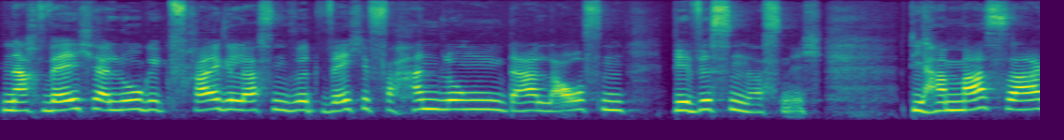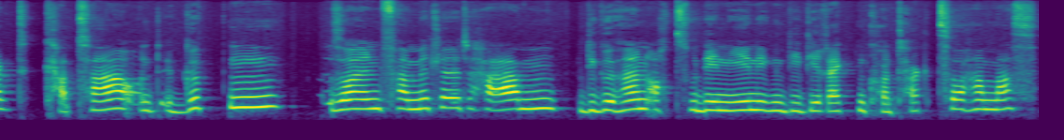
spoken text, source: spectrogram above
nach welcher Logik freigelassen wird, welche Verhandlungen da laufen. Wir wissen das nicht. Die Hamas sagt, Katar und Ägypten sollen vermittelt haben. Die gehören auch zu denjenigen, die direkten Kontakt zur Hamas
